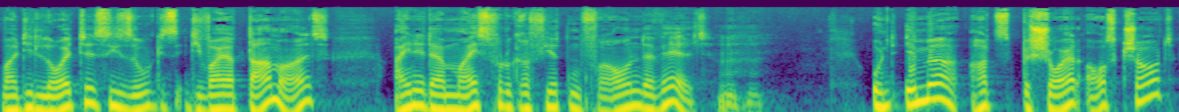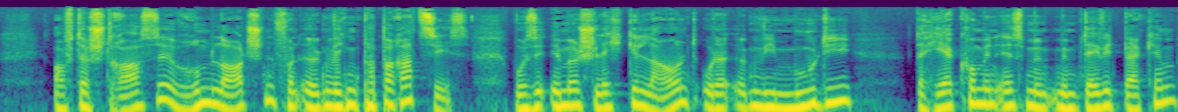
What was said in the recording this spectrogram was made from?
weil die Leute sie so, die war ja damals eine der meist fotografierten Frauen der Welt. Und immer hat's bescheuert ausgeschaut, auf der Straße rumlatschen von irgendwelchen Paparazzis, wo sie immer schlecht gelaunt oder irgendwie moody daherkommen ist mit, mit David Beckham.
